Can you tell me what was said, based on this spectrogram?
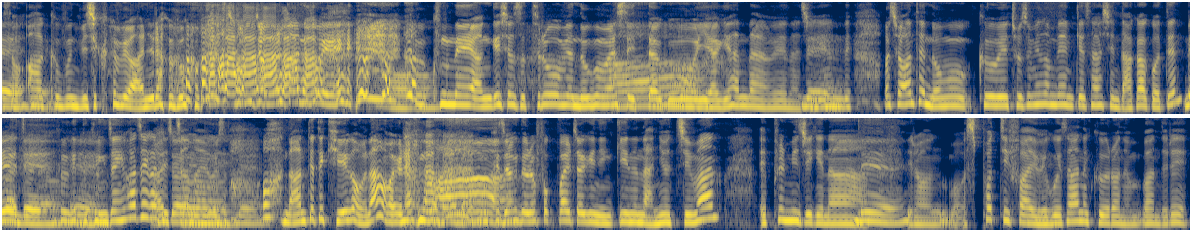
그래서 아 네. 그분 뮤지컬 배우 아니라고 정정을 한 후에 어. 그 국내에 안 계셔서 들어오면 녹음할 아. 수 있다고 이야기한 다음에 나중에 네. 했는데 어, 저한테 너무 그 외 조수민 선배님께서 하신 나가거든. 네, 네. 그게 또 네. 굉장히 화제가 맞아요. 됐잖아요. 그래서 어 나한테도 기회가 오나 막 이러는데 아. 그 정도로 폭발적인 인기는 아니었지만 애플 뮤직이나 이런 뭐 스포티파이 외국에서 하는 그런 음반들에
